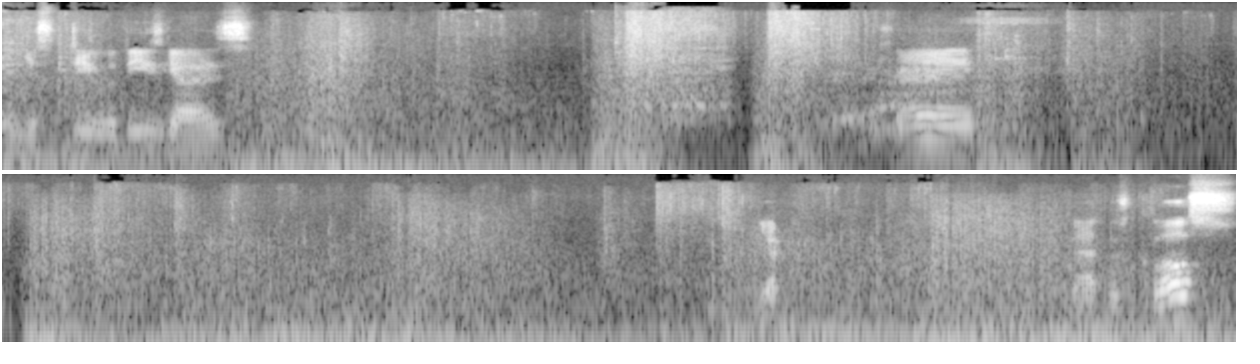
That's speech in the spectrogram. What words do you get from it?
And just deal with these guys. Okay. Yep. That was close.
